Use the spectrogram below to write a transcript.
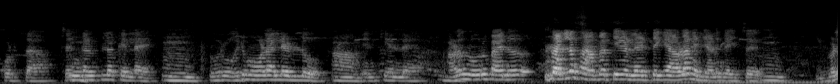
കൊടുത്ത. ചെൻ ഗൾഫിലൊക്കെ അല്ലേ നൂറ് ഒരു മോളല്ലേ ഉള്ളൂ? എനിക്ക് തന്നെ. അവൾ നൂറ് പവന് നല്ല സാമ്പത്തികം ഉള്ള അടുത്തേക്ക് അവളെ കല്യാണം കഴിച്ച് ഉം. ഇവൾ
